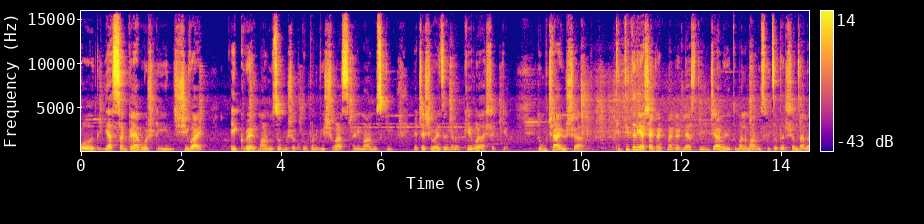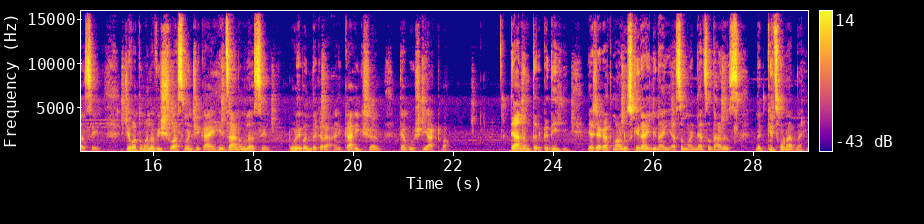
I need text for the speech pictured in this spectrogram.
पद या सगळ्या गोष्टींशिवाय एक वेळ माणूस जगू शकतो. पण विश्वास आणि माणुसकी याच्याशिवाय जगणं केवळ अशक्य. तुमच्या आयुष्यात कितीतरी अशा घटना घडल्या असतील ज्यावेळी तुम्हाला माणुसकीचं दर्शन झालं असेल जेव्हा तुम्हाला विश्वास म्हणजे काय हे जाणवलं असेल डोळे बंद करा आणि काही क्षण त्या गोष्टी आठवा. त्यानंतर कधीही या जगात माणुसकी राहिली नाही असं म्हणण्याचं धाडस नक्कीच होणार नाही.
